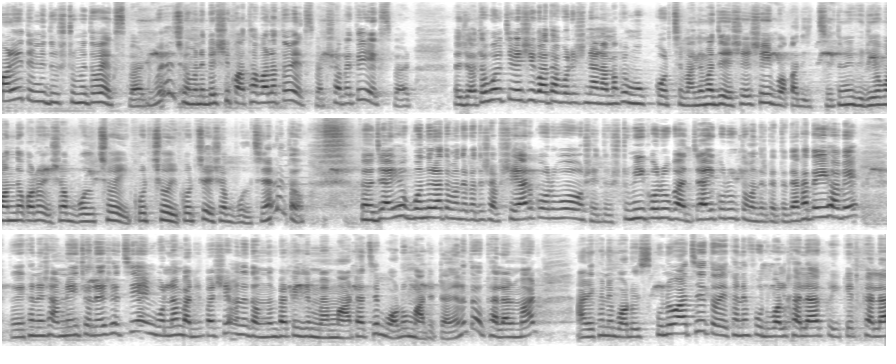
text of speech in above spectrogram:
করেই তেমনি দুষ্টুমিতেও এক্সপার্ট বুঝেছ? মানে বেশি কথা বলাতেও এক্সপার্ট সবেতেই এক্সপার্ট তো যত বলছি বেশি কথা বলিস না আমাকে মুখ করছে, মাঝে মাঝে এসে এসেই বকা দিচ্ছে। তুমি ভিডিও বন্ধ করো, এসব বলছো এই করছ এই করছ, এসব বলছে, জানো তো? তো যাই হোক বন্ধুরা, তোমাদের কাছে সব শেয়ার করব সেই দুষ্টুমি করুক আর যাই করুক, তোমাদেরকে তো দেখাতেই হবে। তো এখানে সামনেই চলে এসেছি, আমি বললাম বাড়ির পাশে আমাদের দমদম পার্কে যে মাঠ আছে, বড় মাঠ এটা জানো তো? খেলার মাঠ। আর এখানে বড় স্কুলও আছে, তো এখানে ফুটবল খেলা ক্রিকেট খেলা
